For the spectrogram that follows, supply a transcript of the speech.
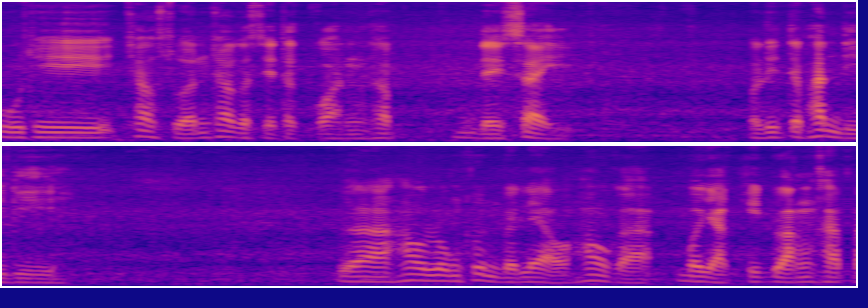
ผู้ที่เช่าวสวนเช่าวเกษตรกรครับได้ใส่ผลิตภัณฑ์ดีๆ เพื่อเฮาลงทุนไปแล้วเฮาก็บ่อยากผิดหวังครับ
